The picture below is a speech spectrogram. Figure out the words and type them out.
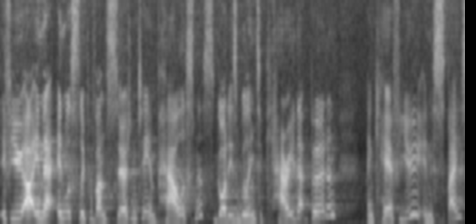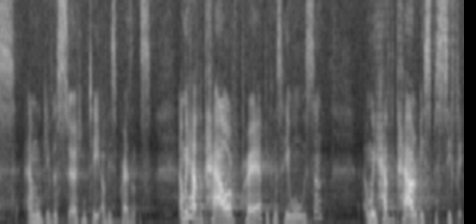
If you are in that endless loop of uncertainty and powerlessness, God is willing to carry that burden and care for you in this space and will give the certainty of His presence. And we have the power of prayer because He will listen, and we have the power to be specific.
